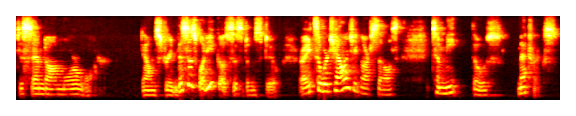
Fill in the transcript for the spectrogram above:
to send on more water? downstream. This is what ecosystems do, right? So we're challenging ourselves to meet those metrics.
